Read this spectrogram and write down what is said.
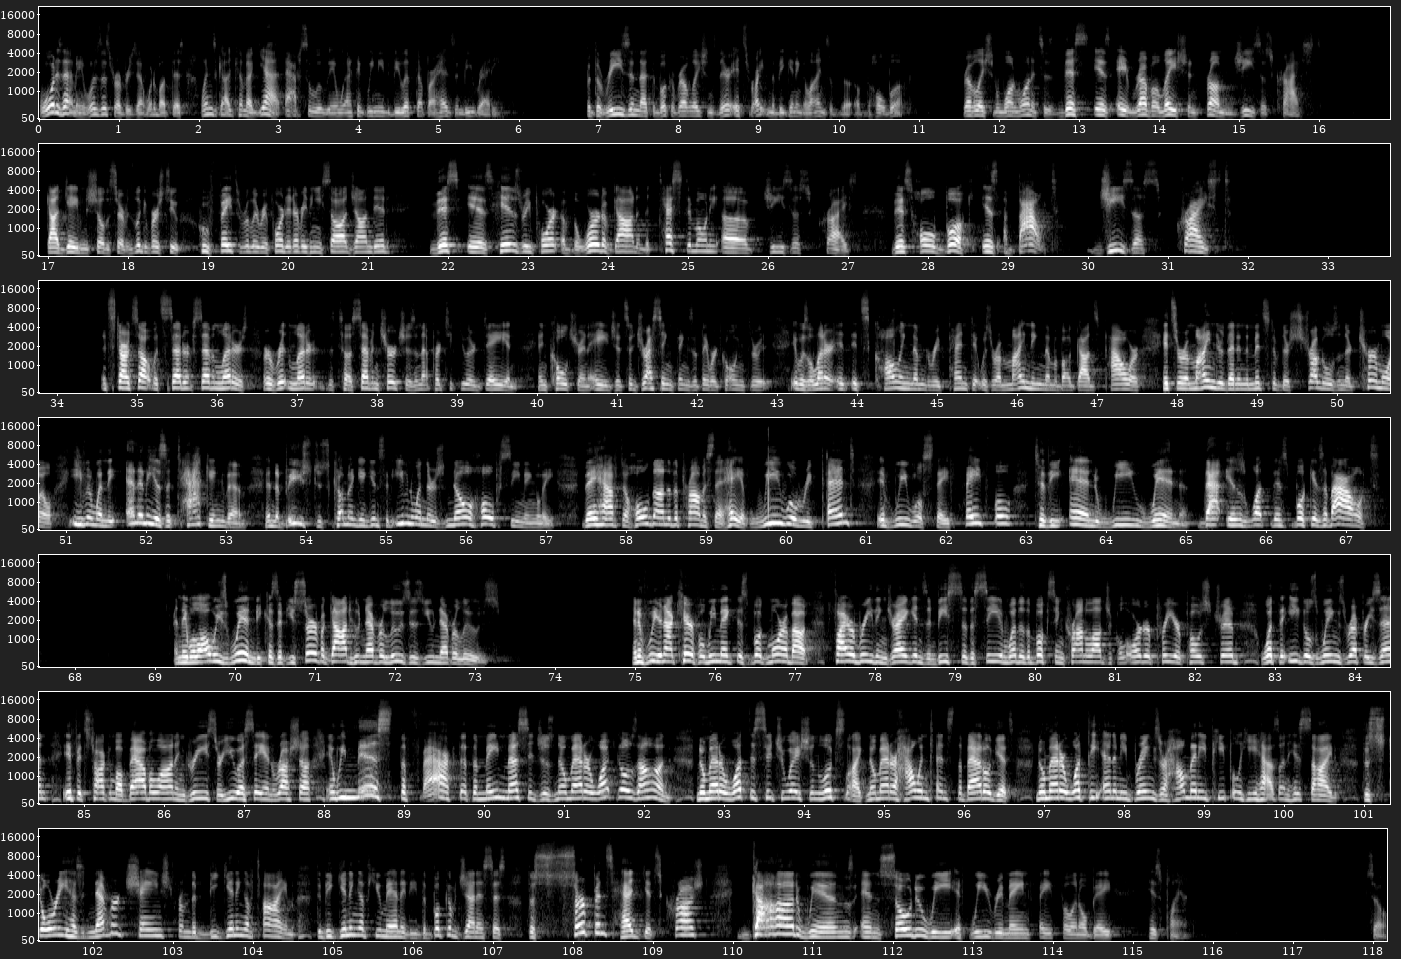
Well, what does that mean? What does this represent? What about this? When's God come back? Yeah, absolutely. And I think we need to be lift up our heads and be ready. But the reason that the book of Revelation is there, it's right in the beginning lines of the, of the whole book. Revelation 1 1, it says, This is a revelation from Jesus Christ. God gave him to show the servants. Look at verse 2 who faithfully reported everything he saw, John did. This is his report of the word of God and the testimony of Jesus Christ. This whole book is about Jesus Christ. It starts out with seven letters, or written letter to seven churches in that particular day and, and culture and age. It's addressing things that they were going through. It, it was a letter, it, it's calling them to repent. It was reminding them about God's power. It's a reminder that in the midst of their struggles and their turmoil, even when the enemy is attacking them and the beast is coming against them, even when there's no hope seemingly, they have to hold on to the promise that, hey, if we will repent, if we will stay faithful, to the end, we win. That is what this book is about. And they will always win because if you serve a God who never loses, you never lose. And if we are not careful, we make this book more about fire breathing dragons and beasts of the sea, and whether the book's in chronological order, pre or post trib, what the eagle's wings represent, if it's talking about Babylon and Greece or USA and Russia. And we miss the fact that the main message is no matter what goes on, no matter what the situation looks like, no matter how intense the battle gets, no matter what the enemy brings or how many people he has on his side, the story has never changed from the beginning of time, the beginning of humanity, the book of Genesis. The serpent's head gets crushed, God wins, and so do we if we remain faithful and obey his plan. So,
